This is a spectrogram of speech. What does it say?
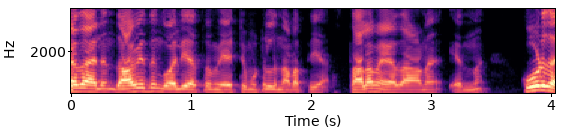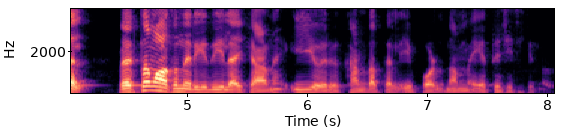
ഏതായാലും ദാവീദും ഗോലിയത്തും ഏറ്റുമുട്ടൽ നടത്തിയ സ്ഥലം ഏതാണ് എന്ന് കൂടുതൽ വ്യക്തമാക്കുന്ന രീതിയിലേക്കാണ് ഈ ഒരു കണ്ടെത്തൽ ഇപ്പോൾ നമ്മെ എത്തിച്ചിരിക്കുന്നത്.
